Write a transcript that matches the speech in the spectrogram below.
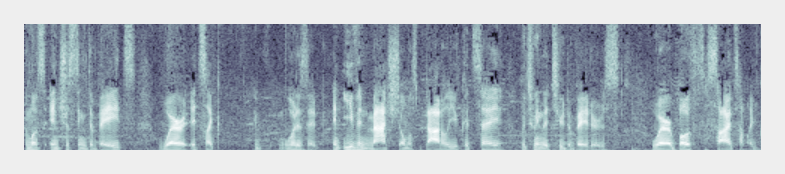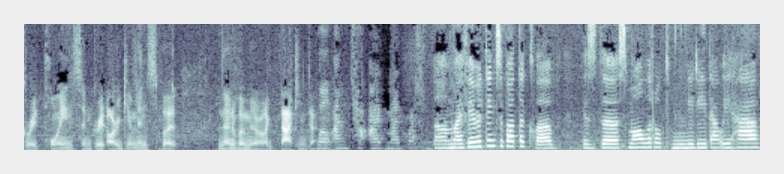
the most interesting debates where it's like, what is it, an even matched almost battle you could say between the two debaters, where both sides have like great points and great arguments, but none of them are like backing down. Well, I'm t- I have my question. Um, my favorite things about the club is the small little community that we have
